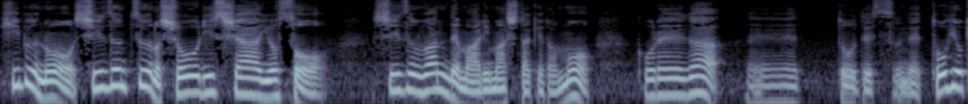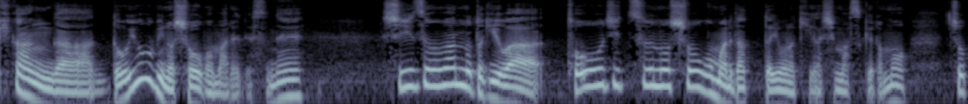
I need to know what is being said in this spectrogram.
ヒブのシーズン2の勝利者予想シーズン1でもありましたけどもこれがえー、っとですね。投票期間が土曜日の正午までですね。シーズン1の時は当日の正午までだったような気がしますけどもちょっ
